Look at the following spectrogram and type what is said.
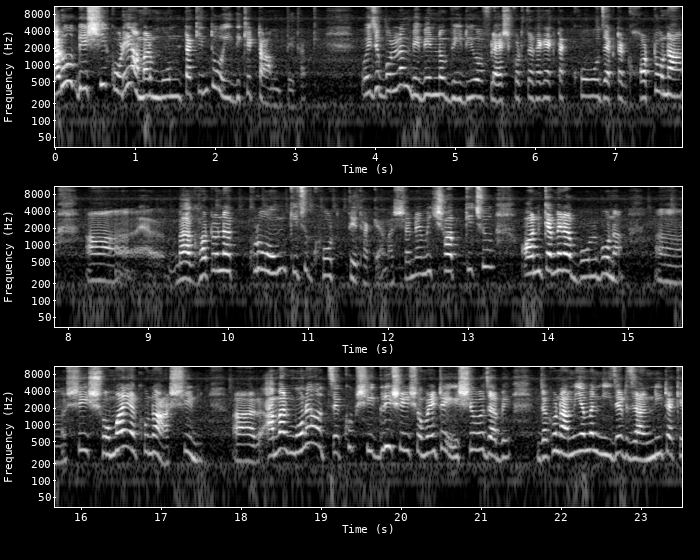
আরও বেশি করে আমার মনটা কিন্তু ওই দিকে টানতে থাকে। ওই যে বললাম, বিভিন্ন ভিডিও ফ্ল্যাশ করতে থাকে, একটা খোঁজ, একটা ঘটনা বা ঘটনাক্রম কিছু ঘটতে থাকে আমার সামনে। আমি সব কিছু অন ক্যামেরা বলব না। সেই সময় এখনও আসেনি। আর আমার মনে হচ্ছে খুব শীঘ্রই সেই সময়টা এসেও যাবে, যখন আমি আমার নিজের জার্নিটাকে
